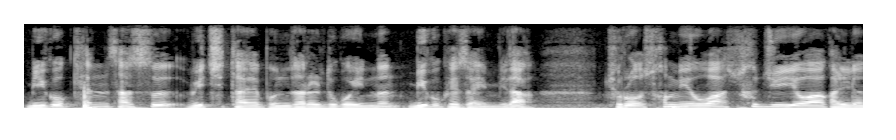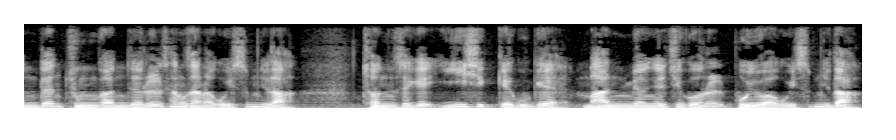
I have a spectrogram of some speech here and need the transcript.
미국 캔사스 위치타에 본사를 두고 있는 미국 회사입니다. 주로 섬유와 수주유와 관련된 중간재를 생산하고 있습니다. 전 세계 20개국에 만 명의 직원을 보유하고 있습니다.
